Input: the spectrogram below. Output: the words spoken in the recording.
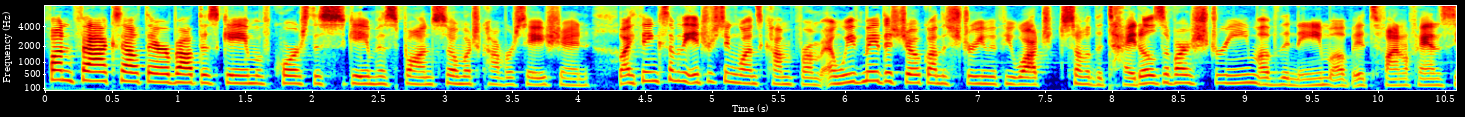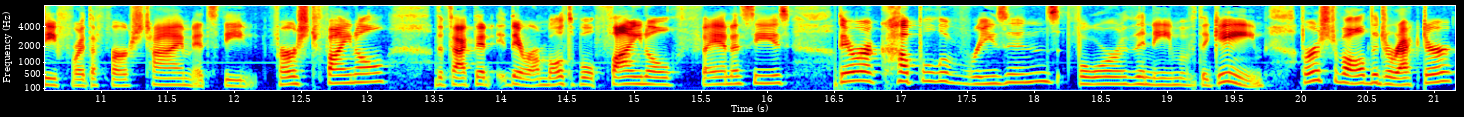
fun facts out there about this game. Of course, this game has spawned so much conversation. I think some of the interesting ones come from, and we've made this joke on the stream. If you watched some of the titles of our stream of the name of its Final Fantasy for the first time, it's the first final. The fact that there are multiple Final Fantasies. There are a couple of reasons for the name of the game. First of all, the director,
